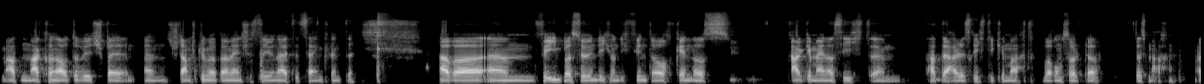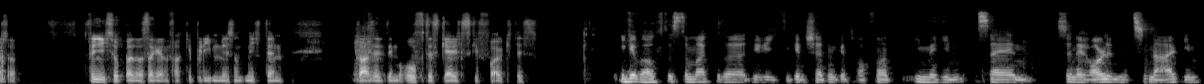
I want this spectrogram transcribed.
Martin Nautovic bei, ein Stammstürmer bei Manchester United sein könnte. Aber ähm, für ihn persönlich und ich finde auch gerne aus allgemeiner Sicht ähm, hat er alles richtig gemacht. Warum sollte er das machen? Also finde ich super, dass er einfach geblieben ist und nicht dem quasi dem Ruf des Geldes gefolgt ist. Ich glaube auch, dass der Marco da die richtige Entscheidung getroffen hat. Immerhin sein, seine Rolle im Nationalteam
